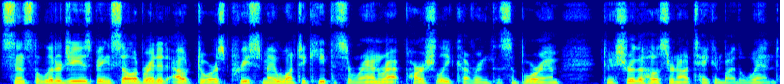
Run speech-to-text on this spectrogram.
Since the liturgy is being celebrated outdoors, priests may want to keep the saran wrap partially covering the ciborium to ensure the hosts are not taken by the wind.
